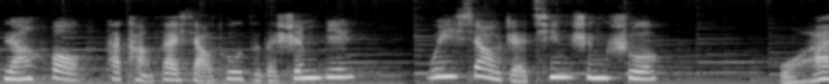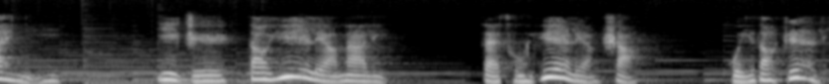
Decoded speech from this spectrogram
然后他躺在小兔子的身边，微笑着轻声说：“我爱你，一直到月亮那里，再从月亮上回到这里。”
